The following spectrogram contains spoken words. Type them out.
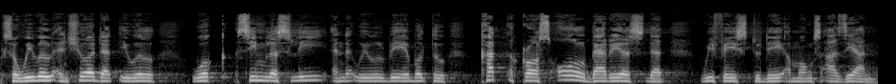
So we will ensure that it will work seamlessly and that we will be able to cut across all barriers that we face today amongst ASEAN.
